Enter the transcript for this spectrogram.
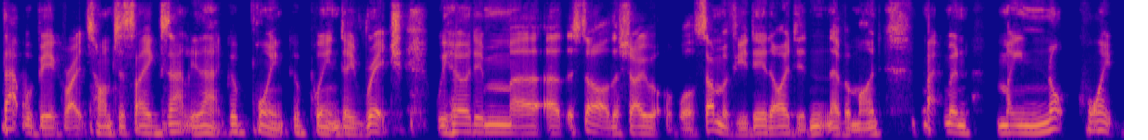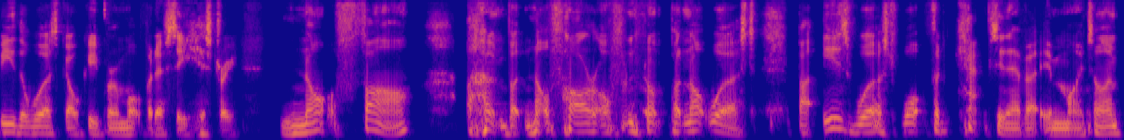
that would be a great time to say exactly that. Good point. Good point indeed. Rich, we heard him uh, at the start of the show. Well, some of you did. I didn't. Never mind. Bachmann may not quite be the worst goalkeeper in Watford FC history. Not far, but not far off, not, but not worst. But is worst Watford captain ever in my time,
